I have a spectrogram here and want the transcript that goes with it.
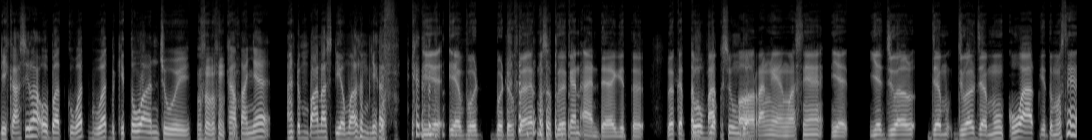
Dikasihlah obat kuat buat begituan cuy. Katanya adem panas dia malamnya iya, iya bod- bodoh banget. Maksud gue kan ada gitu. Lo ke tempat goblok orang yang maksudnya ya ya jual jamu jual jamu kuat gitu. Maksudnya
